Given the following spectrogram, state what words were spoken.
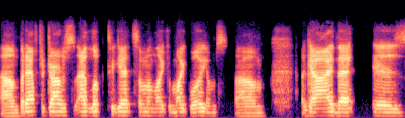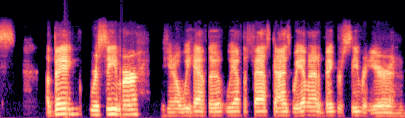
Um, but after Jarvis, I'd look to get someone like Mike Williams, um, a guy that is a big receiver. You know, we have the we have the fast guys. We haven't had a big receiver here, and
